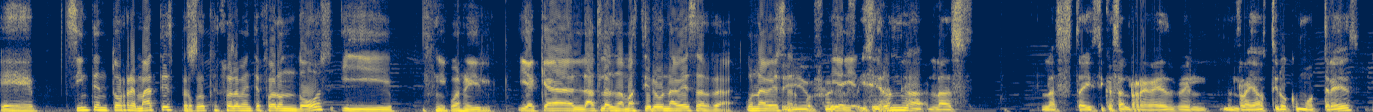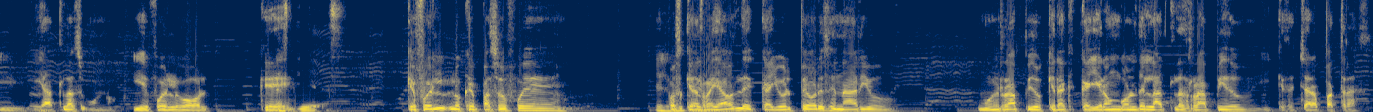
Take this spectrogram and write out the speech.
Eh, sí intentó remates, pero creo que solamente fueron dos. Y, bueno, y, aquí al Atlas nada más tiró una vez a, una vez hicieron las las estadísticas al revés, El, Rayados tiró como tres y, Atlas uno. Y fue el gol. Que, que fue lo que pasó fue. pues que al Rayados le cayó el peor escenario muy rápido, que era que cayera un gol del Atlas rápido y que se echara para atrás.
